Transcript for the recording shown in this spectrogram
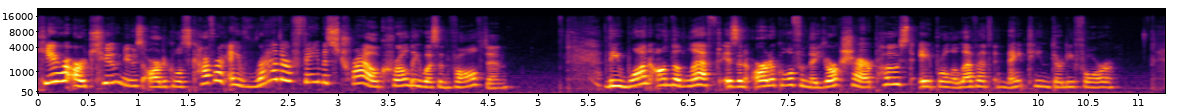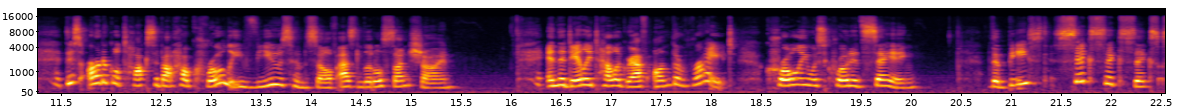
Here are two news articles covering a rather famous trial Crowley was involved in. The one on the left is an article from the Yorkshire Post, April 11th, 1934. This article talks about how Crowley views himself as Little Sunshine. In the Daily Telegraph on the right, Crowley was quoted saying, The beast 666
